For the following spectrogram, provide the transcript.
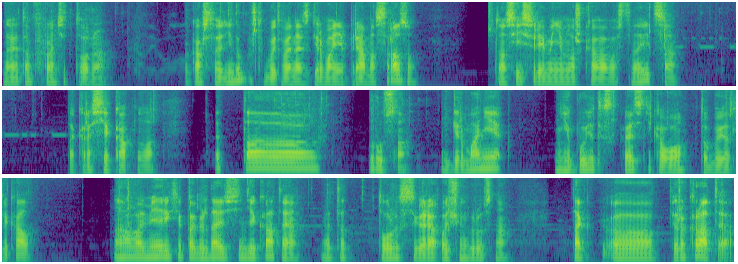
на этом фронте тоже. Пока что я не думаю, что будет война с Германией прямо сразу. Что у нас есть время немножко восстановиться. Так, Россия капнула. Это грустно. В Германии не будет, так сказать, никого, кто бы ее отвлекал. А в Америке побеждают синдикаты. Это тоже, кстати говоря, очень грустно. Так, э, бюрократы.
